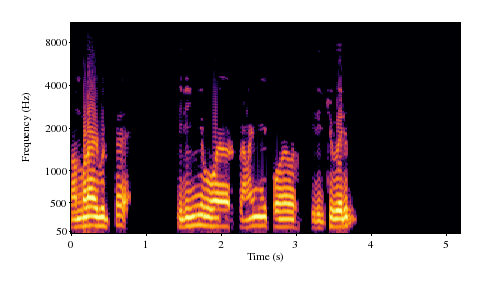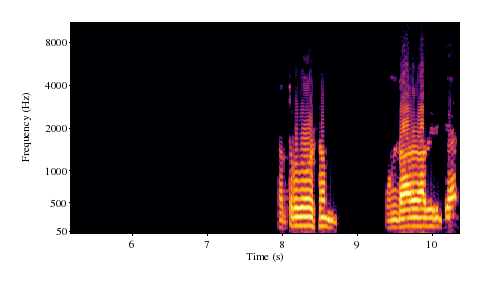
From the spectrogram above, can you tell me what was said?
നമ്മളെ വിട്ട് പിരിഞ്ഞു പോയവർ പിണങ്ങിപ്പോയവർ തിരിച്ചു വരും. ശത്രുദോഷം ഉണ്ടാകാതിരിക്കാൻ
